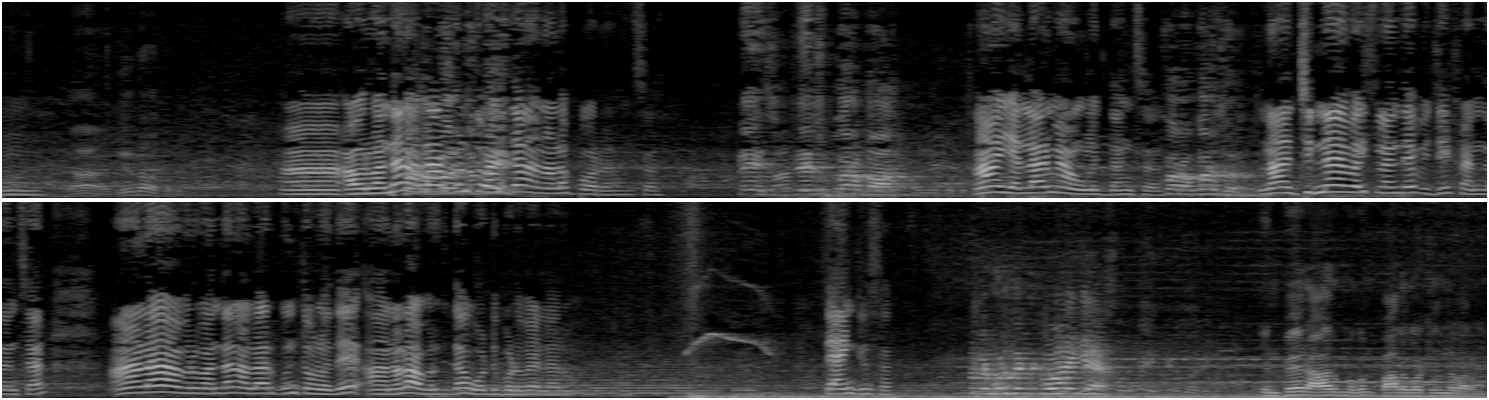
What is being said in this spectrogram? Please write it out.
ம். அவர் வந்தா நல்லா இருக்கும்னு தோணுது அதனால போடுறேன் சார். ஆ எல்லாருமே அவங்களுக்கு தாங்க சார். நான் சின்ன வயசுல இருந்தே விஜய் ஃபேன் தாங்க சார். அதனால அவர் வந்தா நல்லா இருக்கும்னு தோணுது அதனால அவருக்கு தான் ஓட்டு போடுவேன் எல்லாரும். தேங்க்யூ சார் என் பேர் ஆறுமுகம் பாலக்கோட்டிலேருந்து வரேன்.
